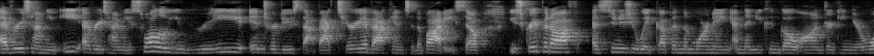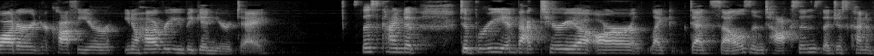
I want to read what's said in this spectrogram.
every time you eat, every time you swallow, you reintroduce that bacteria back into the body. So you scrape it off as soon as you wake up in the morning, and then you can go on drinking your water and your coffee or, you know, however you begin your day. This kind of debris and bacteria are like dead cells and toxins that just kind of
